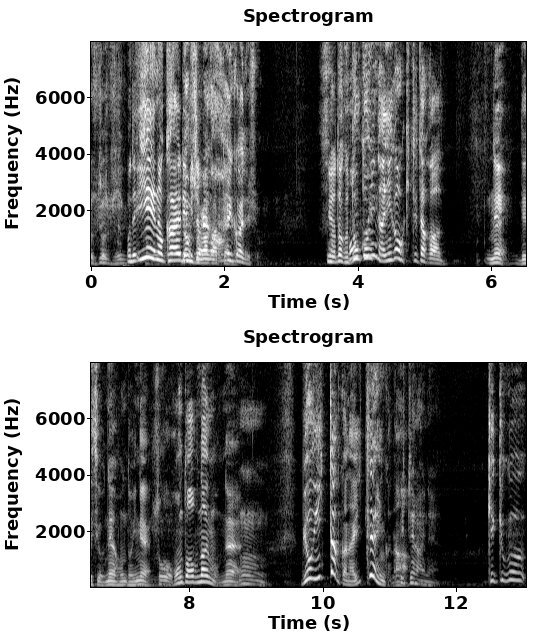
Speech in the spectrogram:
うそう。ほんで家の帰り道は分かそってんの。徘徊でしょ。いやだからどこ本当に何が起きてたかねですよね本当にね。そう。本当危ないもんね、うん。病院行ったんかな？行ってないんかな？行ってないね。結局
